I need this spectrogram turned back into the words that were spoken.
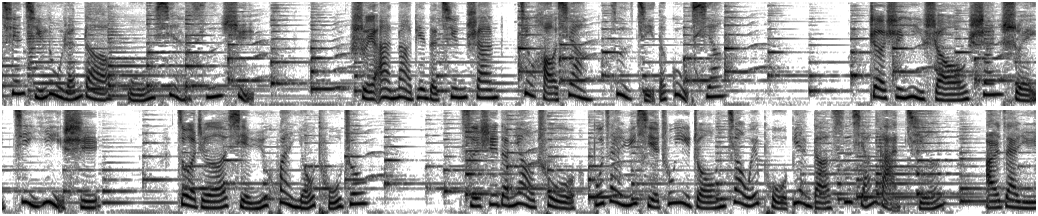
牵起路人的无限思绪。水岸那边的青山，就好像自己的故乡。这是一首山水记忆诗，作者写于宦游途中。此诗的妙处不在于写出一种较为普遍的思想感情，而在于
